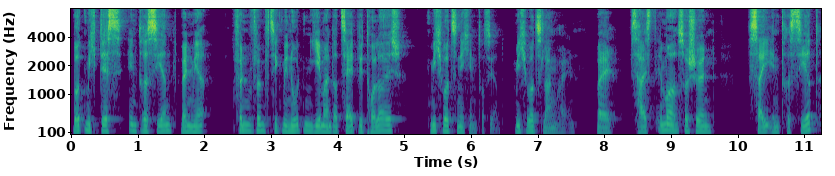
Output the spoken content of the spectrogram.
Wird mich das interessieren, wenn mir 55 Minuten jemand erzählt, wie toll er ist? Mich wird's nicht interessieren. Mich wird's langweilen. Weil es heißt immer so schön, sei interessiert,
